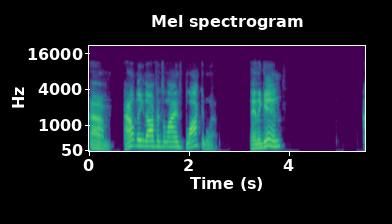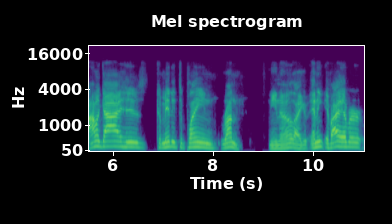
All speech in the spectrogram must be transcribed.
Um, I don't think the offensive line's blocking well. And again, I'm a guy who's committed to playing run. You know, like any if I ever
